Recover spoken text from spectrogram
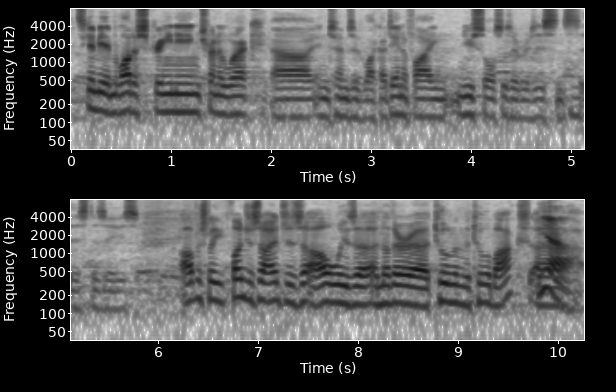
it's going to be a lot of screening, trying to work uh, in terms of like identifying new sources of resistance to this disease. Obviously, fungicides is always uh, another uh, tool in the toolbox. Uh, Yeah.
